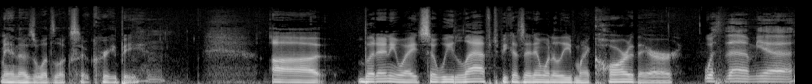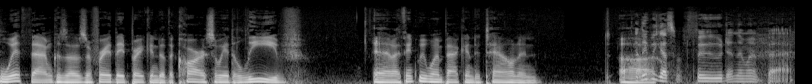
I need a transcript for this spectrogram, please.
man those woods look so creepy Mm-hmm. uh but anyway so we left because i didn't want to leave my car there with them, yeah. with them because i was afraid they'd break into the car so we had to leave and i think we went back into town and uh, I think we got some food and then went back.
